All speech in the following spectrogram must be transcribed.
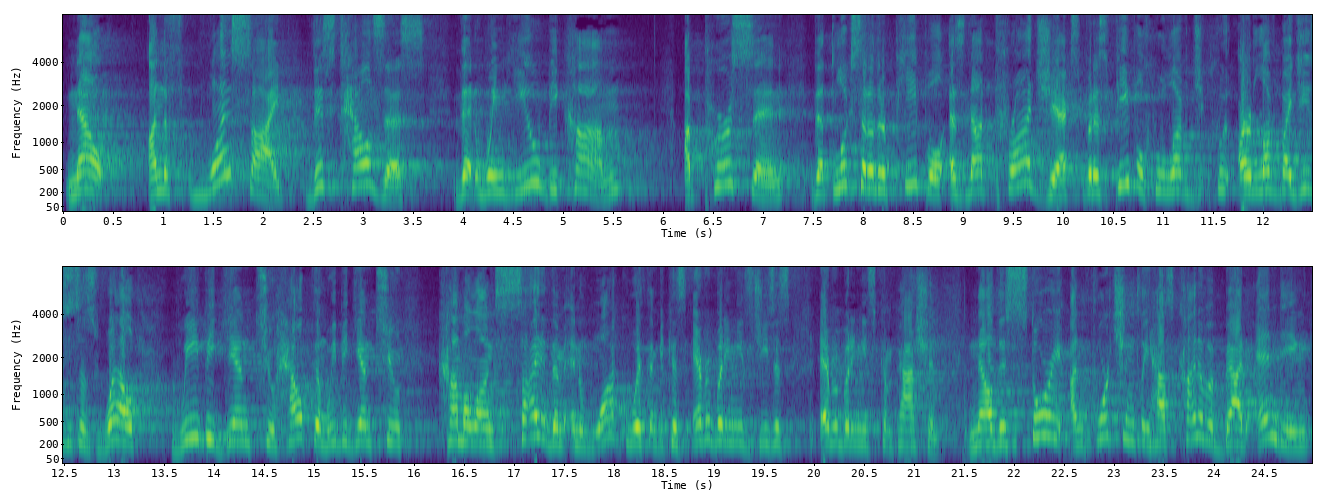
Now, on the one side, this tells us that when you become a person that looks at other people as not projects, but as people who love who are loved by Jesus as well, we begin to help them. We begin to come alongside of them and walk with them because everybody needs Jesus, everybody needs compassion. Now, this story unfortunately has kind of a bad ending,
